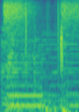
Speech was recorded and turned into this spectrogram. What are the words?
Bye.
